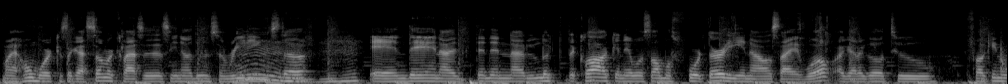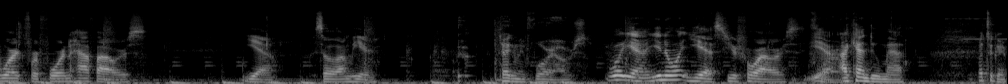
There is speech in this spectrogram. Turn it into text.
my homework because I got summer classes. You know, doing some reading and stuff. Mm-hmm. And then I and then I looked at the clock and it was almost 4:30, and I was like, well, I gotta go to fucking work for four and a half hours. Yeah. So I'm here. Taking me four hours. Well, yeah, you know what? Yes, you're four hours. yeah, hours. I can't do math. That's okay.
